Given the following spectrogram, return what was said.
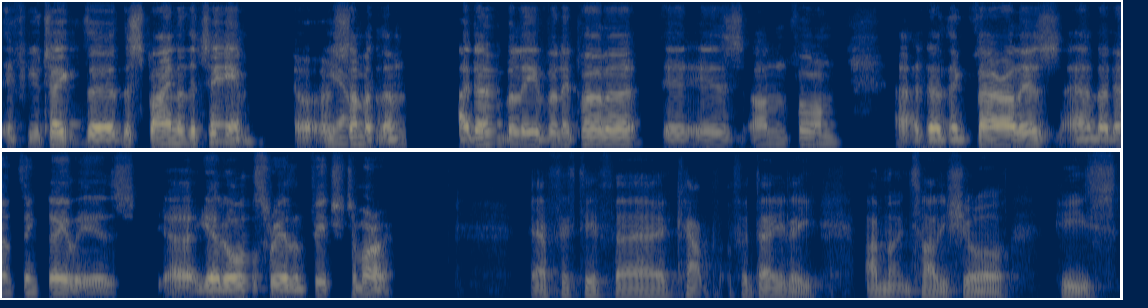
if you take the, the spine of the team, or yeah. some of them, I don't believe Vunipola is on form. Uh, I don't think Farrell is, and I don't think Daly is. Uh, yet all three of them feature tomorrow. Yeah, 50th uh, cap for Daly. I'm not entirely sure he's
